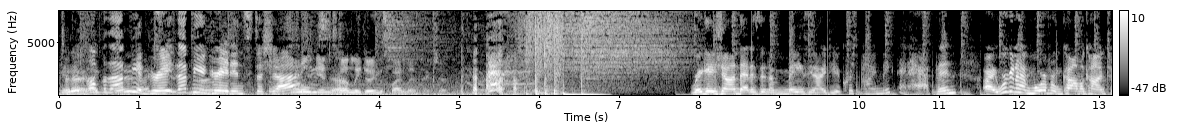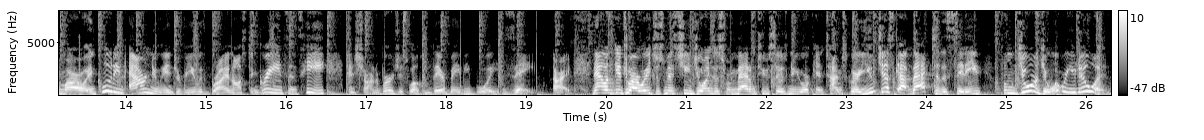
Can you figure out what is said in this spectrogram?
today. Oh, but that'd be a great that'd be a great Insta shot. We're all internally doing the Spider-Man picture. Regé-Jean, that is an amazing idea. Chris Pine, make that happen. All right, we're going to have more from Comic Con tomorrow, including our new interview with Brian Austin Green, since he and Sharna Burgess welcomed their baby boy, Zane. All right, now let's get to our Rachel Smith. She joins us from Madame Tussauds, New York, and Times Square. You just got back to the city from Georgia. What were you doing?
